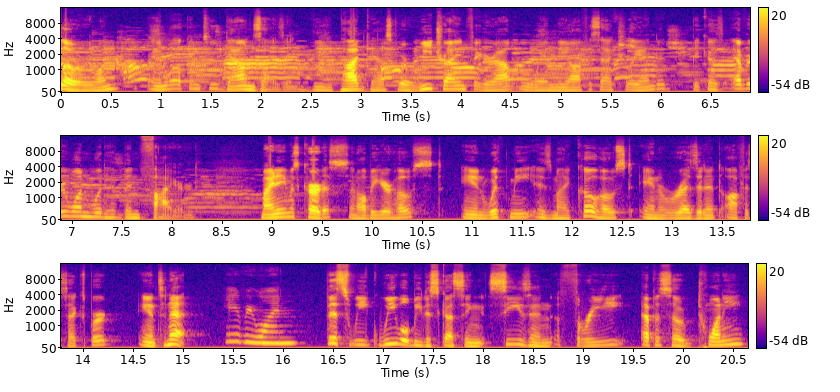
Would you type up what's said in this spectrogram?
Hello, everyone, and welcome to Downsizing, the podcast where we try and figure out when The Office actually ended because everyone would have been fired. My name is Curtis, and I'll be your host, and with me is my co host and resident Office expert, Antoinette. Hey everyone. This week, we will be discussing Season 3, Episode 20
